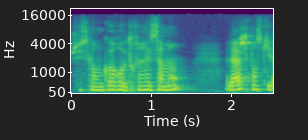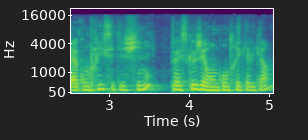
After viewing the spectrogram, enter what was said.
jusqu'à encore très récemment. Là, je pense qu'il a compris que c'était fini parce que j'ai rencontré quelqu'un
